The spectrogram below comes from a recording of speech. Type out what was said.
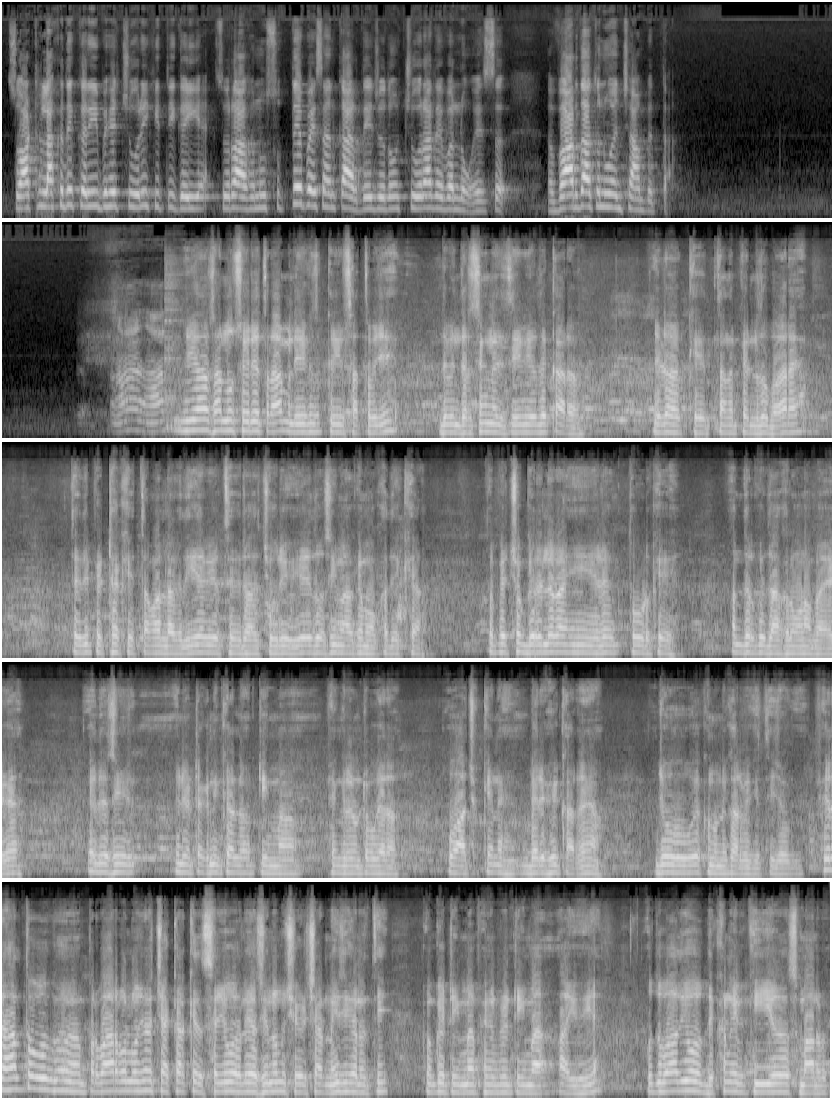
ਸੋ 8 ਲੱਖ ਦੇ ਕਰੀਬ ਇਹ ਚੋਰੀ ਕੀਤੀ ਗਈ ਹੈ। ਸੋ ਰਾਤ ਨੂੰ ਸੁੱਤੇ ਪਏ ਸਨ ਘਰ ਦੇ ਜਦੋਂ ਚੋਰਾਂ ਦੇ ਵੱਲੋਂ ਇਸ ਵਾਰਦਾਤ ਨੂੰ ਅੰਜਾਮ ਦਿੱਤਾ। ਜੀ ਸਾਨੂੰ ਸਵੇਰੇ ਤਲਾਹ ਮਿਲੀ ਕਰੀਬ 7 ਵਜੇ। ਦਵਿੰਦਰ ਸਿੰਘ ਨੇ ਦਿੱਤੀ ਵੀ ਉਹਦੇ ਘਰ ਜਿਹੜਾ ਖੇਤਾਂ ਦੇ ਪਿੰਡ ਤੋਂ ਬਾਹਰ ਹੈ ਤੇ ਇਹਦੀ ਪਿੱਠਾ ਖੇਤਾਂ ਵੱਲ ਲੱਗਦੀ ਹੈ ਵੀ ਉੱਥੇ ਰਾਤ ਚੋਰੀ ਹੋਈ ਹੈ। ਜਦੋਂ ਅਸੀਂ ਆ ਕੇ ਮੌਕਾ ਦੇਖਿਆ ਤਾਂ ਪਿੱਛੋਂ ਗ੍ਰਿਲ ਰਾਹੀਂ ਜਿਹੜੇ ਤੋੜ ਕੇ ਅੰਦਰ ਕੋਈ ਦਾਖਲ ਹੋਣਾ ਪਾਏਗਾ ਇਹਦੇ ਅਸੀਂ ਜਿਹੜੀਆਂ ਟੈਕਨੀਕਲ ਟੀਮਾਂ ਫਿੰਗਰਪ੍ਰਿੰਟ ਵਗੈਰਾ ਉਹ ਆ ਚੁੱਕੇ ਨੇ ਵੈਰੀਫਾਈ ਕਰ ਰਹੇ ਹਾਂ। ਜੋ ਹੋਊਗਾ ਕਾਨੂੰਨੀ ਕਾਰਵਾਈ ਕੀਤੀ ਜਾਊਗੀ। ਫਿਲਹਾਲ ਤਾਂ ਅਹ, ਪਰਿਵਾਰ ਵੱਲੋਂ ਜਿਹੜਾ ਚੈੱਕ ਕਰਕੇ ਦੱਸਿਆ ਜੋ ਹਲੇ ਅਸੀਂ ਉਹਨਾਂ ਨੂੰ ਛੇੜਛਾੜ ਨਹੀਂ ਸੀ ਕਰਨ ਦਿੱਤੀ ਕਿਉਂਕਿ ਟੀਮਾਂ ਫਿੰਗਰਪ੍ਰਿੰਟ ਟੀਮਾਂ ਆਈ ਹੋਈ ਹੈ ਉਸ ਤੋਂ ਬਾਅਦ ਹੀ ਉਹ ਦੇਖਣਗੇ ਵੀ ਕੀ ਉਹਦਾ ਸਮਾਨ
